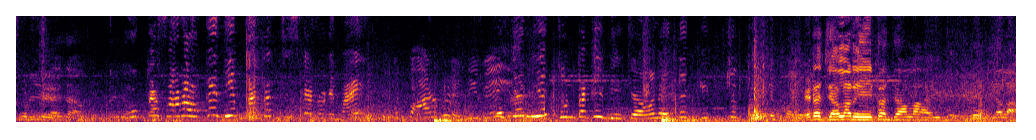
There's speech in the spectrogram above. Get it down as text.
মুখটা সারা ওকে দিয়ে পাঠাচ্ছিস কেন রে ভাই? পারবে দিবে। ওকে নিয়ে কোনটাকে দিয়েছে মানে এতে কিচ্ছু করতে পারে এটা জ্বালা রে এটা জ্বালা এটা এটা জ্বালা।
